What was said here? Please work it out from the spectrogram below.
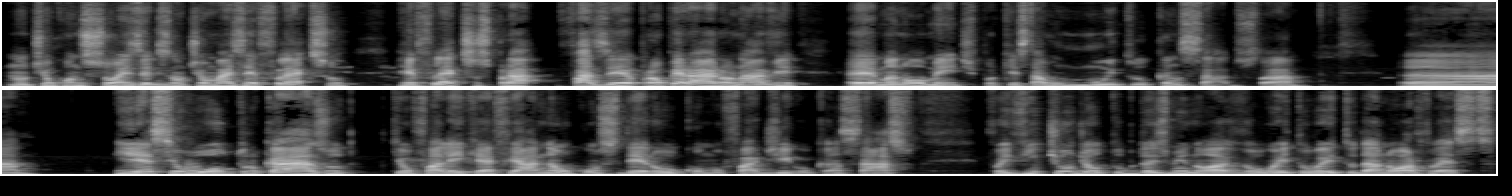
não tinham condições, eles não tinham mais reflexo, reflexos para fazer, para operar a aeronave é, manualmente, porque estavam muito cansados, tá? Uh, e esse é o outro caso que eu falei que a FA não considerou como fadiga ou cansaço, foi 21 de outubro de 2009, o 188 da Northwest,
